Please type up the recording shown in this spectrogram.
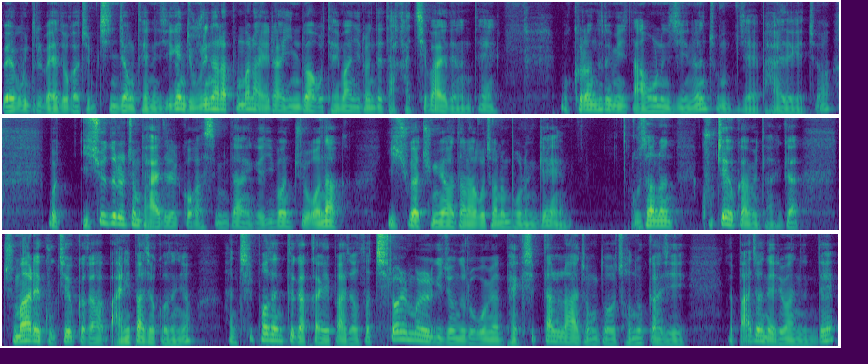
외국인들 매도가 좀 진정되는지 이게 이제 우리나라뿐만 아니라 인도하고 대만 이런 데 다 같이 봐야 되는데 뭐 그런 흐름이 나오는지는 좀 이제 봐야 되겠죠. 뭐 이슈들을 좀 봐야 될 것 같습니다. 그러니까 이번 주 워낙 이슈가 중요하다라고 저는 보는 게 우선은 국제유가입니다. 그러니까 주말에 국제유가가 많이 빠졌거든요. 한 7% 가까이 빠져서 7월물 기준으로 보면 110달러 정도 전후까지 빠져내려왔는데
